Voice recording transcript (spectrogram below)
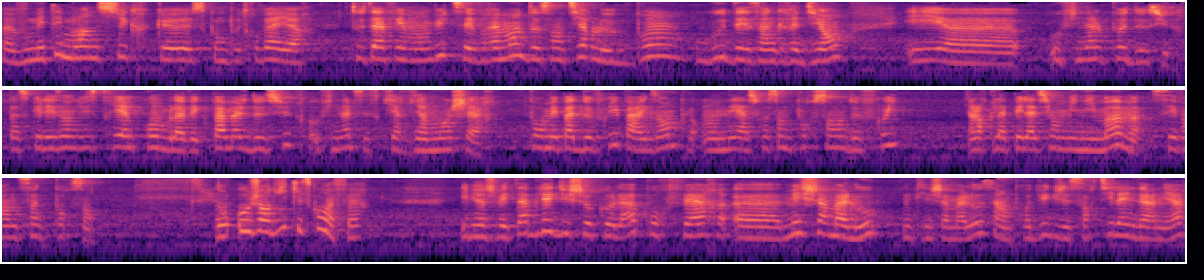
euh, vous mettez moins de sucre que ce qu'on peut trouver ailleurs. Tout à fait. Mon but, c'est vraiment de sentir le bon goût des ingrédients et euh, au final peu de sucre. Parce que les industriels comblent avec pas mal de sucre, au final, c'est ce qui revient moins cher. Pour mes pâtes de fruits, par exemple, on est à 60% de fruits, alors que l'appellation minimum, c'est 25%. Donc aujourd'hui, qu'est-ce qu'on va faire? Eh bien, je vais tabler du chocolat pour faire euh, mes chamallows. Donc, les chamallows, c'est un produit que j'ai sorti l'année dernière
